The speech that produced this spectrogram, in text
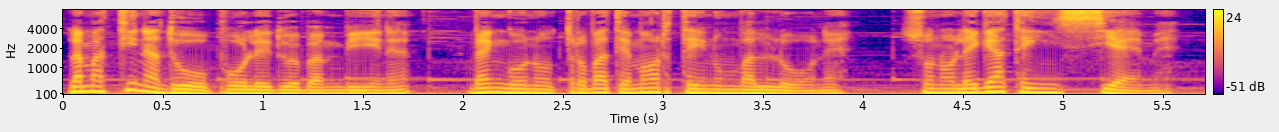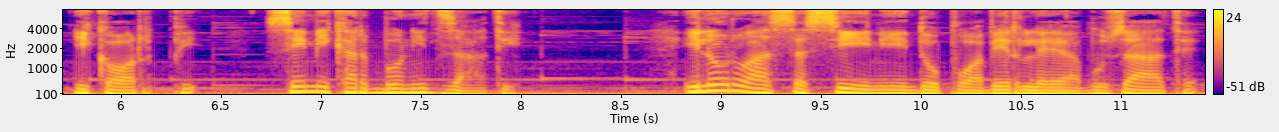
La mattina dopo le due bambine vengono trovate morte in un vallone. Sono legate insieme i corpi semicarbonizzati. I loro assassini, dopo averle abusate,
